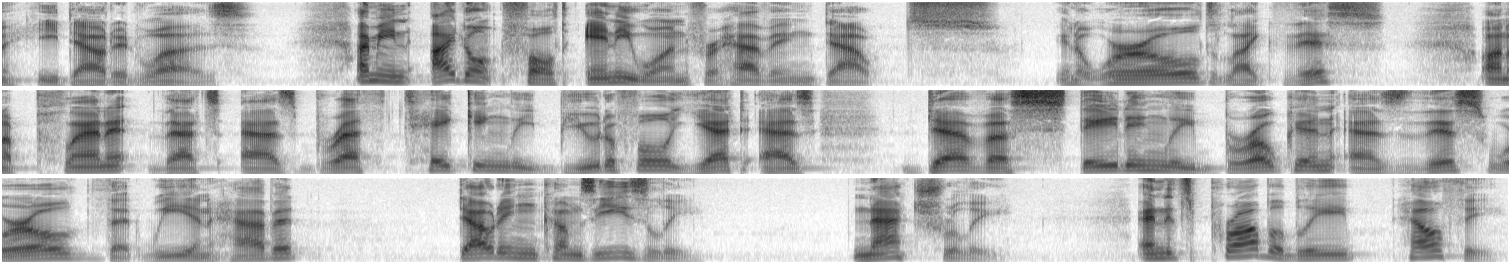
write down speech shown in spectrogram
he doubted was. I mean, I don't fault anyone for having doubts. In a world like this, on a planet that's as breathtakingly beautiful yet as devastatingly broken as this world that we inhabit, doubting comes easily, naturally, and it's probably healthy.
